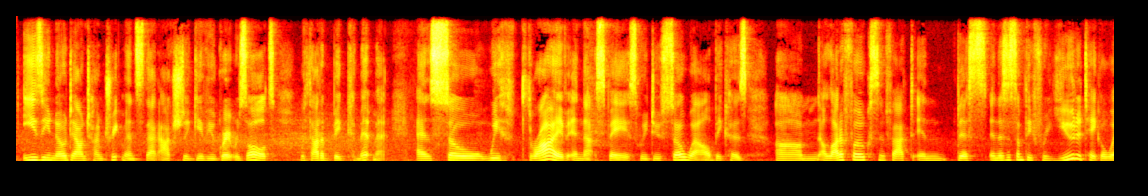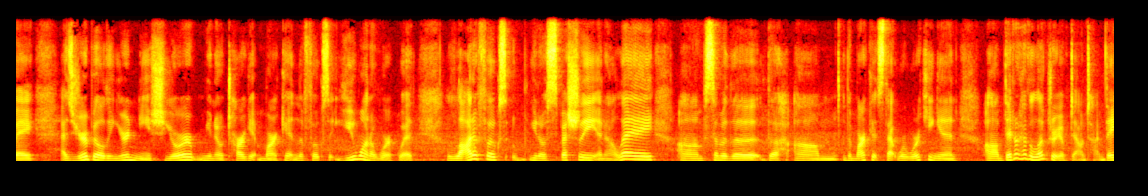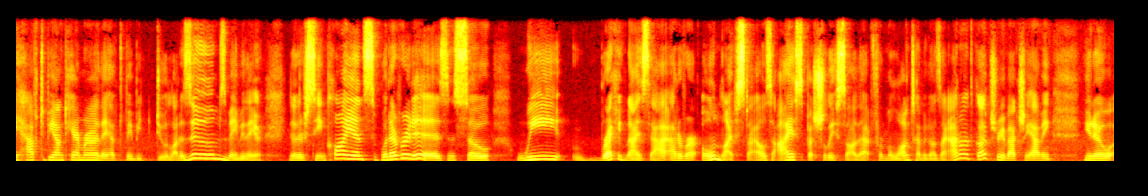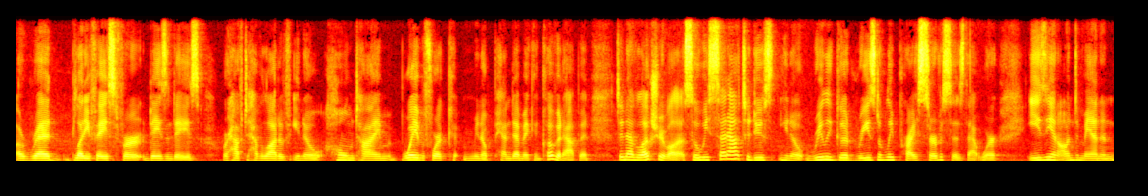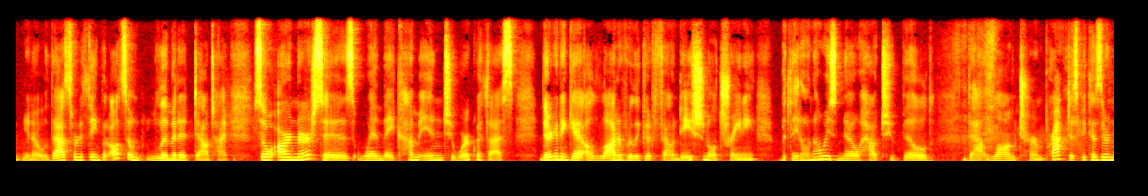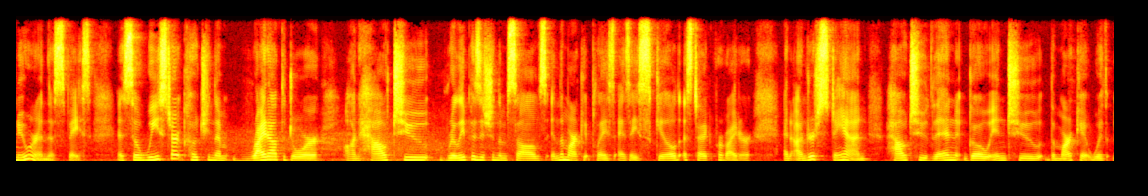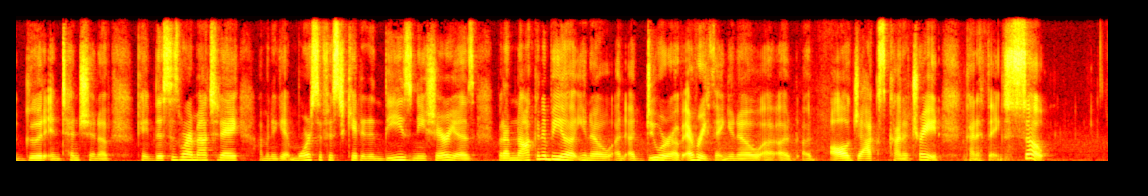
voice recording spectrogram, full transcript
easy, no downtime treatments that actually give you great results without a big commitment. And so we thrive in that space. We do so well because um, a lot of folks, in fact, in this, and this is something for you to take away as you're building your niche, your you know target market, and the folks that you want to work with. A lot of folks, you know, especially in LA, um, some of the the um, the markets that we're working in, um, they don't have the luxury of downtime. They have to be on camera. They have to maybe do a lot of zooms. Maybe they, you know, they're seeing clients, whatever it is, and so we recognize that out of our own lifestyles. I especially saw that from a long time ago. I was like, I don't have the luxury of actually having, you know, a red bloody face for days and days, or have to have a lot of, you know, home time way before, you know, pandemic and COVID happened. Didn't have the luxury of all that. So we set out to do, you know, really good, reasonably priced services that were easy and on demand and, you know, that sort of thing, but also limited downtime. So our nurses, when they come in to work with us, they're going to get a lot of really good foundational training, but they don't always know how to build that long term practice because they're newer in this space. And so we start coaching them right out the door on how to really position themselves in the marketplace as a skilled aesthetic provider and understand how to then go into the market with good intention of, okay, this is where I'm at today. I'm going to get more sophisticated in these niche areas, but I'm not going to be a, you know, a, a doer of everything, you know, a, a, a all jacks kind of trade kind of thing. So,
